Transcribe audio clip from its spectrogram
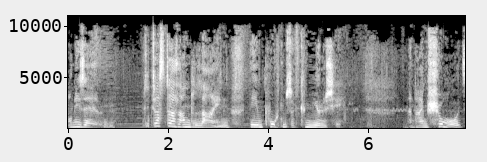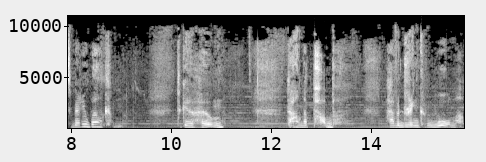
on his own, it just does underline the importance of community. And I'm sure it's very welcome to go home, down the pub, have a drink and warm up.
